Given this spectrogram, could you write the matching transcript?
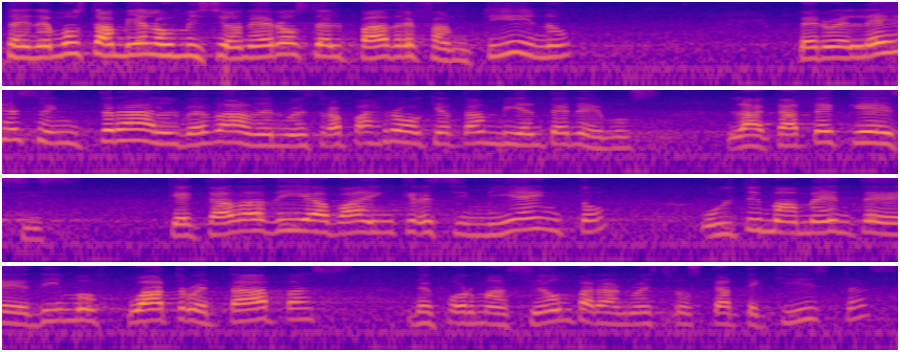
tenemos también los misioneros del Padre Fantino, pero el eje central, ¿verdad?, de nuestra parroquia también tenemos la catequesis, que cada día va en crecimiento. Últimamente dimos cuatro etapas de formación para nuestros catequistas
